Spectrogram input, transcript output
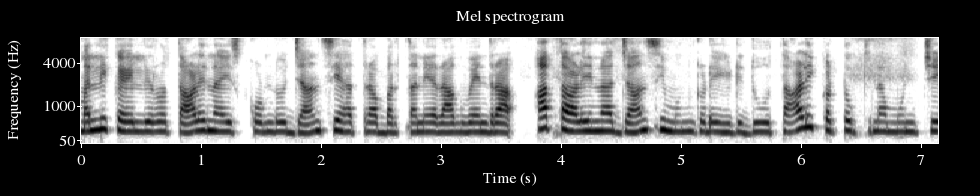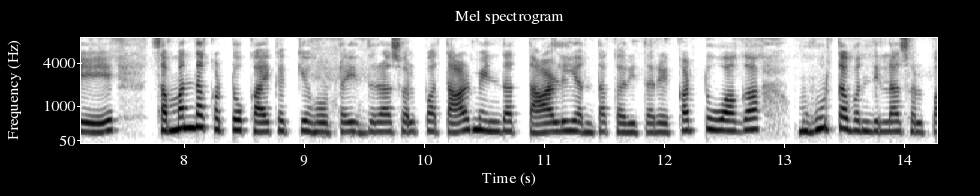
ಮಲ್ಲಿ ಕೈಯಲ್ಲಿರೋ ತಾಳಿನ ಇಸ್ಕೊಂಡು ಝಾನ್ಸಿ ಹತ್ರ ಬರ್ತಾನೆ ರಾಘವೇಂದ್ರ. ಆ ತಾಳಿನ ಝಾನ್ಸಿ ಮುಂದ್ಗಡೆ ಹಿಡಿದು ತಾಳಿ ಕಟ್ಟೋಕ್ಕಿನ ಮುಂಚೆ ಸಂಬಂಧ ಕಟ್ಟೋ ಕಾಯಕಕ್ಕೆ ಹೊರಟ ಇದ್ರ ಸ್ವಲ್ಪ ತಾಳ್ಮೆಯಿಂದ ತಾಳಿ ಅಂತ ಕರೀತಾರೆ. ಕಟ್ಟುವಾಗ ಮುಹೂರ್ತ ಬಂದಿಲ್ಲ, ಸ್ವಲ್ಪ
